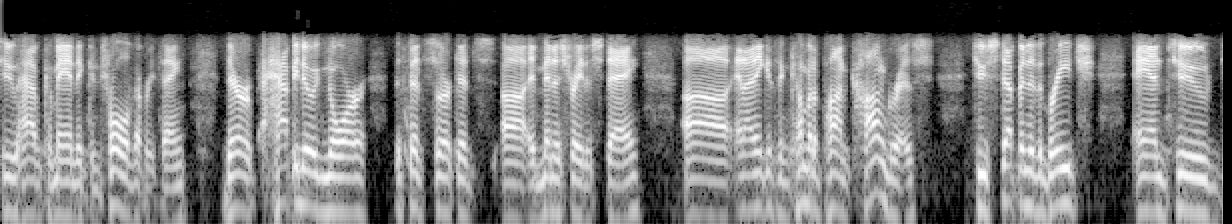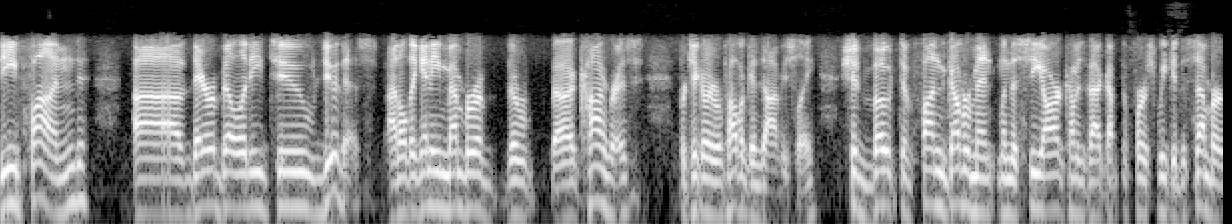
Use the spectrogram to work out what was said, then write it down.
to have command and control of everything. They're happy to ignore the Fifth Circuit's uh, administrative stay. Uh, and I think it's incumbent upon Congress to step into the breach and to defund uh, their ability to do this. I don't think any member of the uh, Congress, particularly Republicans, obviously, should vote to fund government when the CR comes back up the first week of December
